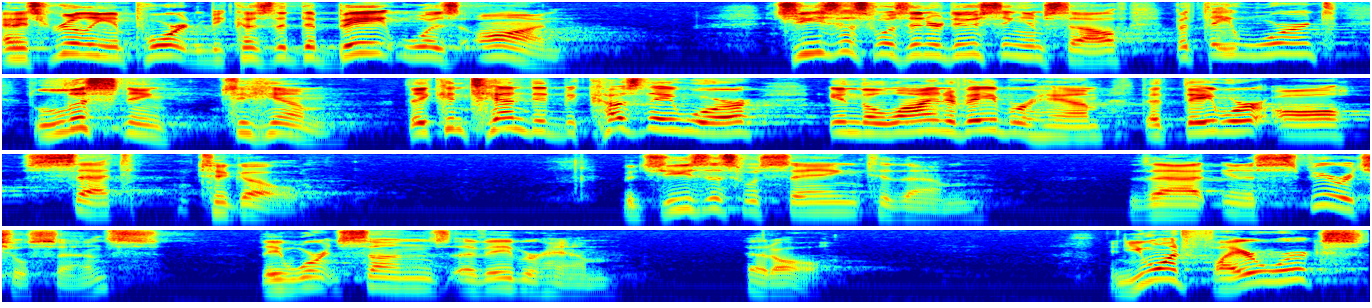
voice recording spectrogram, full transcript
And it's really important because the debate was on. Jesus was introducing himself, but they weren't listening to him. They contended because they were in the line of Abraham that they were all set to go. But Jesus was saying to them that in a spiritual sense, they weren't sons of Abraham at all. And you want fireworks?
